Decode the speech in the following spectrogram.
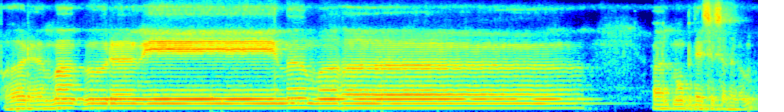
പരമഗുരവേ നമ. ആത്മോപദേശ ശതകം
